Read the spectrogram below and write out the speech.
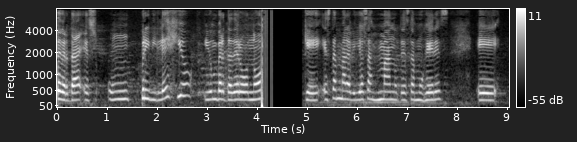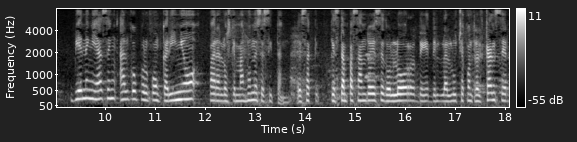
De verdad es un privilegio y un verdadero honor que estas maravillosas manos de estas mujeres eh, vienen y hacen algo con cariño para los que más lo necesitan, esa que, están pasando ese dolor de la lucha contra el cáncer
